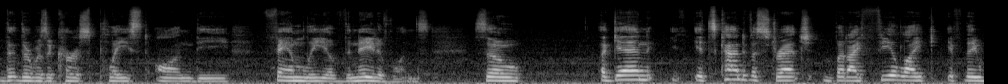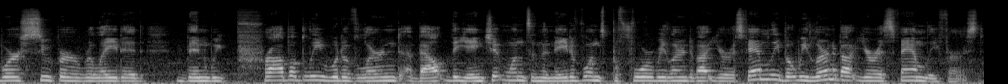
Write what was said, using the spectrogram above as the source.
that there was a curse placed on the family of the native ones. So again, it's kind of a stretch, but I feel like if they were super related, then we probably would have learned about the ancient ones and the native ones before we learned about Yura's family, but we learn about Yura's family first.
